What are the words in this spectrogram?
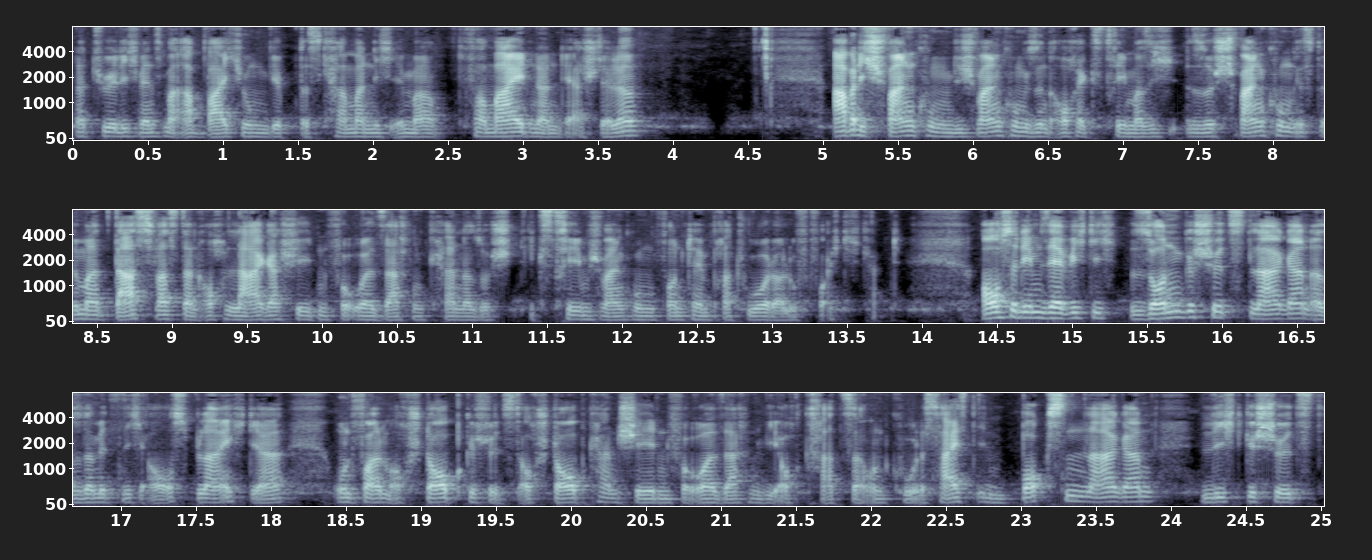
natürlich, wenn es mal Abweichungen gibt, das kann man nicht immer vermeiden an der Stelle. Aber die Schwankungen, die Schwankungen sind auch extrem. Also, ich, also Schwankungen ist immer das, was dann auch Lagerschäden verursachen kann. Also Extremschwankungen von Temperatur oder Luftfeuchtigkeit. Außerdem sehr wichtig, sonnengeschützt lagern, also damit es nicht ausbleicht, ja. Und vor allem auch staubgeschützt. Auch Staub kann Schäden verursachen, wie auch Kratzer und Co. Das heißt, in Boxen lagern, lichtgeschützt,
